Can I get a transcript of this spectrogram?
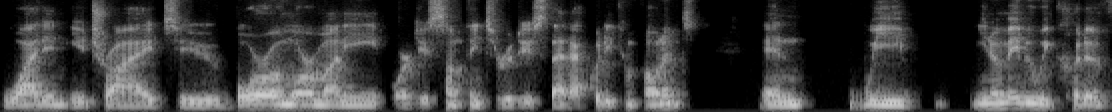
why didn't you try to borrow more money or do something to reduce that equity component? And we, you know, maybe we could have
